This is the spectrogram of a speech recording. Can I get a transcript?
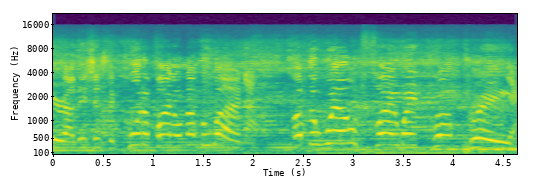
Era. This is the quarterfinal number one of the World Flyweight Grand Prix.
